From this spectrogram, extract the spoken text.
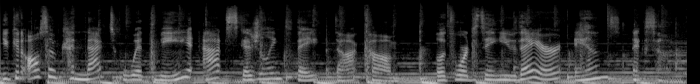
You can also connect with me at schedulingfate.com. Look forward to seeing you there and next time.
